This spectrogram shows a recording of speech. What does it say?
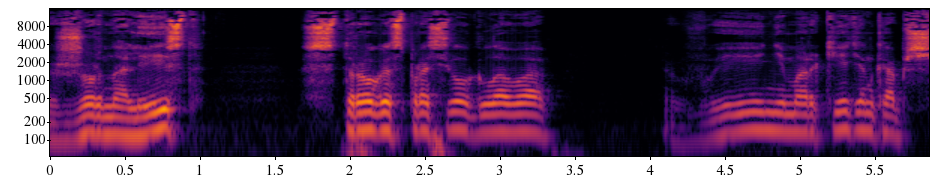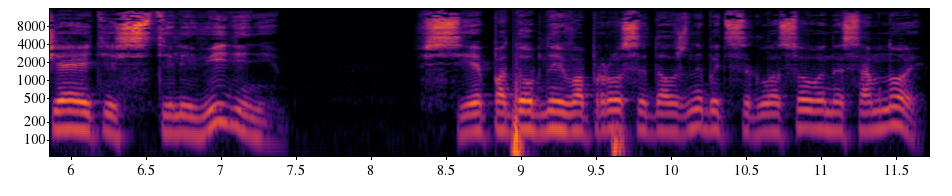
«Журналист?» – строго спросил глава. «Вы не маркетинг общаетесь с телевидением? Все подобные вопросы должны быть согласованы со мной».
